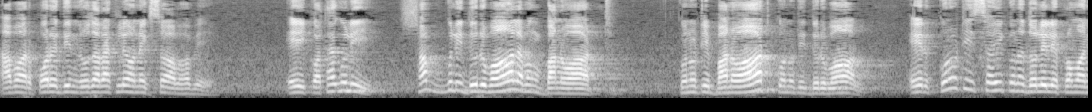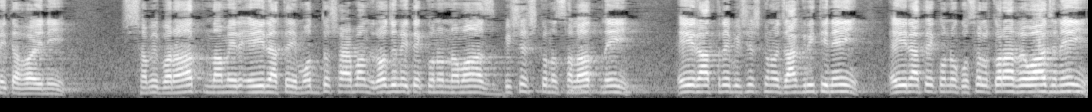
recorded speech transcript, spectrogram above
আবার পরের দিন রোজা রাখলে অনেক সবাব হবে। এই কথাগুলি সবগুলি দুর্বল এবং বানোয়াট। কোনটি বানোয়াট, কোনটি দুর্বল। এর কোনটি সহি কোনো দলিলে প্রমাণিত হয়নি। শবে বারাত নামের এই রাতে মধ্য সাবান রজনীতে কোনো নামাজ, বিশেষ কোনো সালাত নেই। এই রাত্রে বিশেষ কোনো জাগৃতি নেই। এই রাতে কোনো গোসল করার রেওয়াজ নেই।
